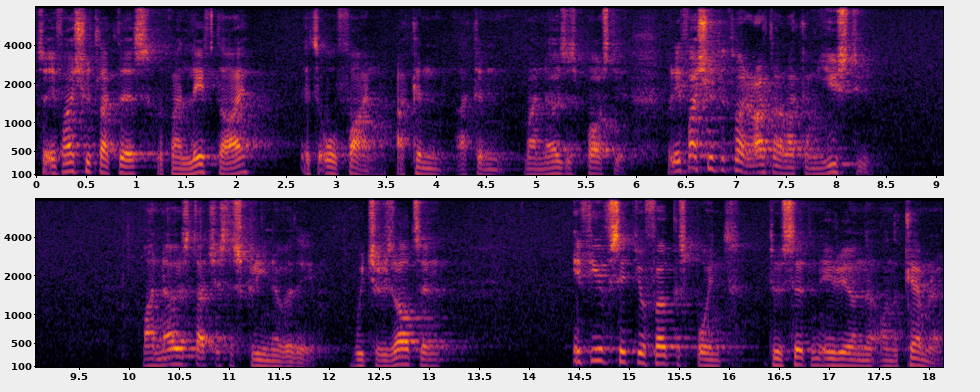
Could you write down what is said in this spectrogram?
So if I shoot like this with my left eye, it's all fine. I can I can my nose is past here. But if I shoot with my right eye like I'm used to, my nose touches the screen over there, which results in if you've set your focus point to a certain area on the, on the camera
